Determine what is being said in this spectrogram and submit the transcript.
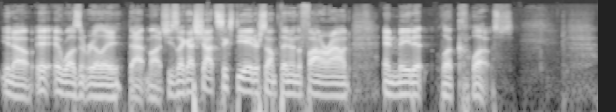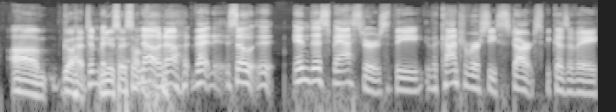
you know, it, it wasn't really that much. He's like, I shot 68 or something in the final round and made it look close. Um, go ahead. Dem- you say something? No, no. That so uh, in this Masters, the the controversy starts because of a,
